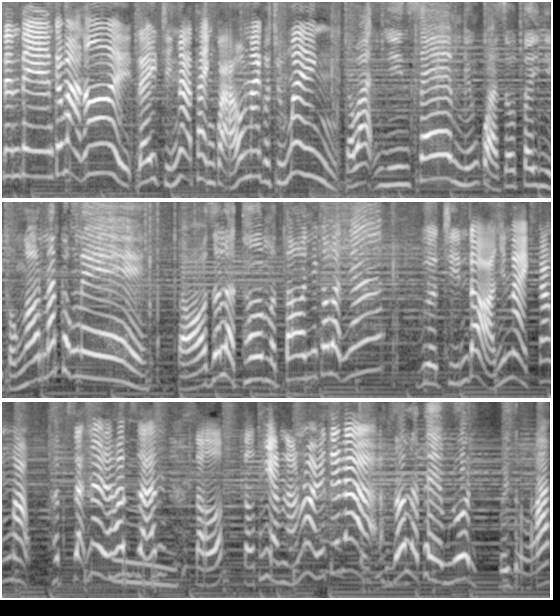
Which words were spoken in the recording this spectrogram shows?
Tên tên các bạn ơi, đây chính là thành quả hôm nay của chúng mình. Các bạn nhìn xem những quả dâu tây nhìn có ngon mắt không nè Đó rất là thơm và to nha các bạn nhá. Vừa chín đỏ như này căng mọng. Hấp dẫn này là hấp dẫn. Ừ. Tớ, tớ thèm lắm rồi đấy Tuyết ạ. Rất là thèm luôn. Bây giờ á,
